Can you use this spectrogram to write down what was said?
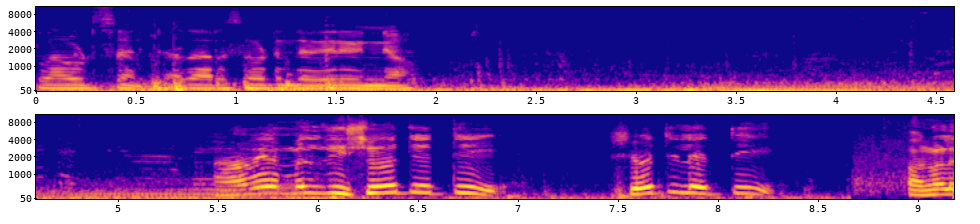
ക്ലൗഡ് അത് ആ റിസോർട്ടിന്റെ പേര് പിന്നോ? അതെ നമ്മൾ റിസോർട്ട് എത്തി. റിസോർട്ടിലെത്തി. ഞങ്ങൾ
